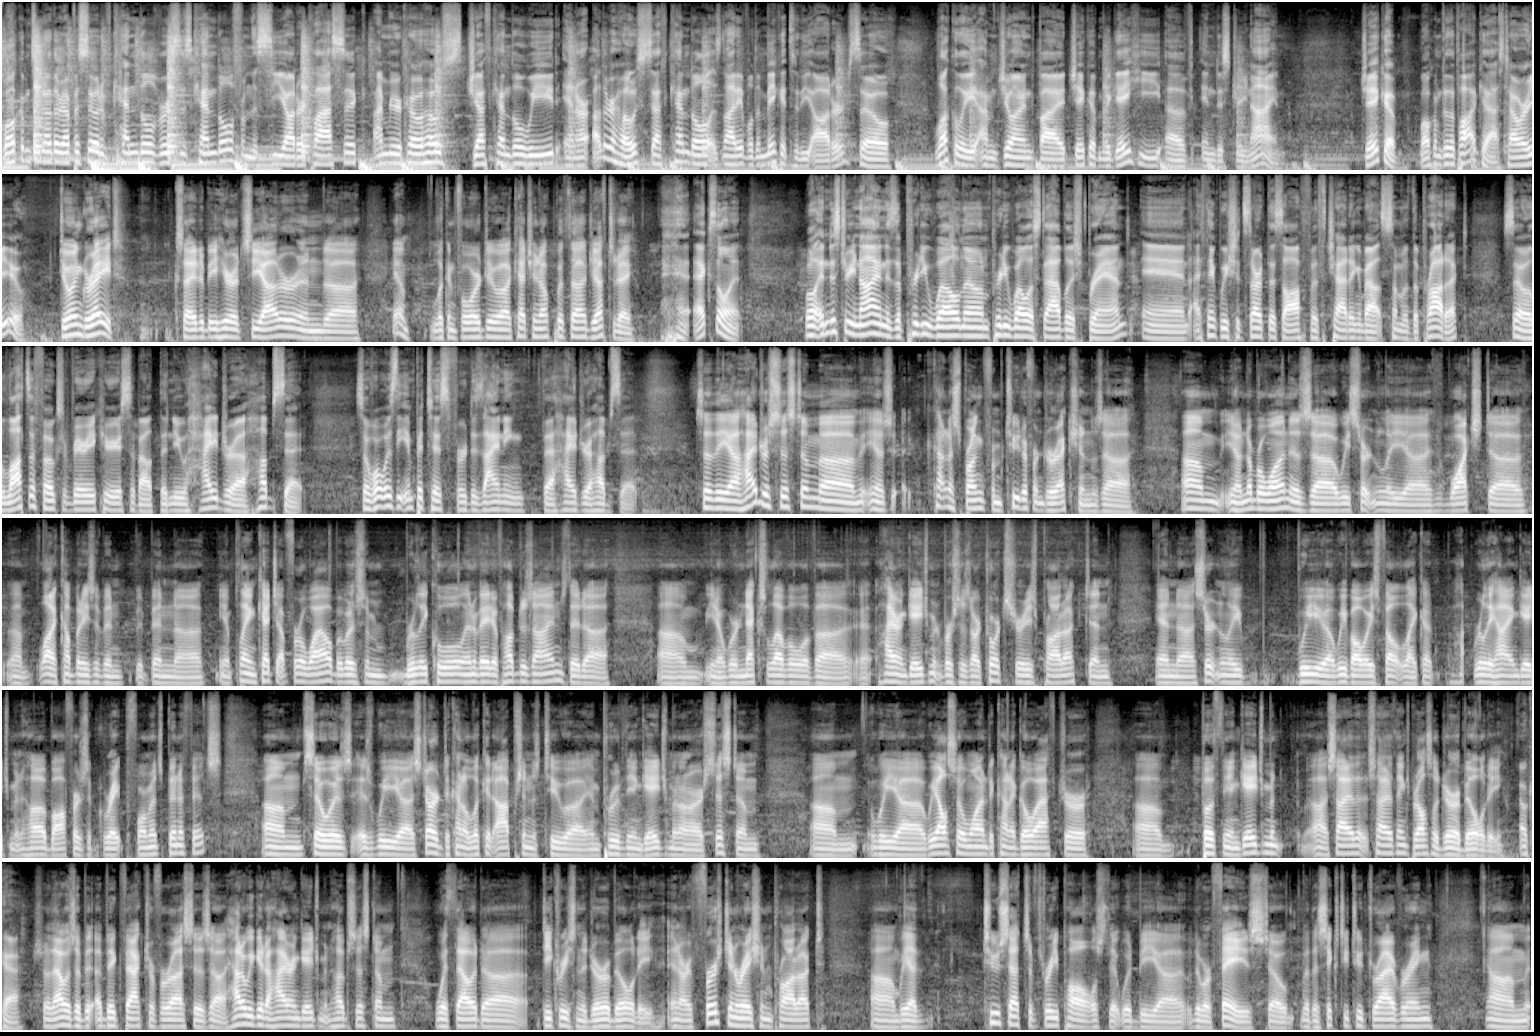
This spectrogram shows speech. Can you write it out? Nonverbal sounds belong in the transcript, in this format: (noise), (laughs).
Welcome to another episode of Kendall versus Kendall from the Sea Otter Classic. I'm your co host, Jeff Kendall Weed, and our other host, Seth Kendall, is not able to make it to the Otter. So, luckily, I'm joined by Jacob McGahey of Industry 9. Jacob, welcome to the podcast. How are you? Doing great. Excited to be here at Sea Otter, and uh, yeah, looking forward to uh, catching up with uh, Jeff today. (laughs) Excellent. Well, Industry 9 is a pretty well known, pretty well established brand, and I think we should start this off with chatting about some of the product. So, lots of folks are very curious about the new Hydra hub set. So, what was the impetus for designing the Hydra hub set? So, the uh, Hydra system um, you know, kind of sprung from two different directions. Uh, um, you know, number one is uh, we certainly uh, watched uh, um, a lot of companies have been been uh, you know playing catch up for a while, but with some really cool, innovative hub designs that uh, um, you know we're next level of uh, higher engagement versus our Torch series product, and and certainly we we've always felt like a really high engagement hub offers a great performance benefits. Um, so as as we started to kind of look at options to improve the engagement on our system. Um, we we also wanted to kind of go after um, both the engagement uh, side of the, side of things, but also durability. Okay. So that was a, a big factor for us. Is uh, how do we get a higher engagement hub system without uh, decreasing the durability? In our first generation product, um, we had two sets of three pawls that would be uh, that were phased. So with a 62 drive ring. Um,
